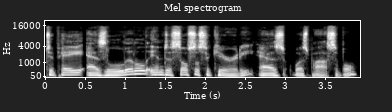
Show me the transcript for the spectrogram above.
to pay as little into Social Security as was possible,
